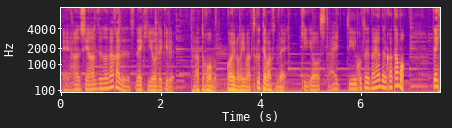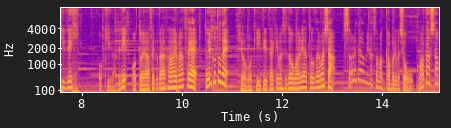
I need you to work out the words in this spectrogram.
えー、安心安全の中でですね、起業できるプラットフォーム、こういうのを今作ってますんで、起業したいっていうことで悩んでる方も、ぜひぜひお気軽にお問い合わせくださいませ。ということで、今日も聴いていただきましてどうもありがとうございました。それでは皆様頑張りましょう。また明日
